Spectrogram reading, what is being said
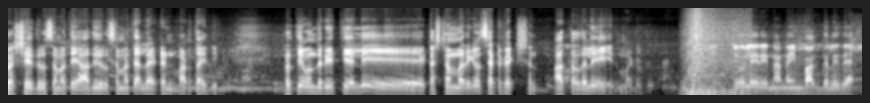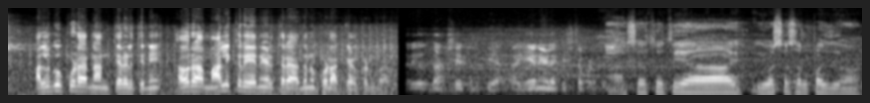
ರಶ್ ಇದ್ರೂ ಸಮೇತ ಯಾವುದಿದ್ರೂ ಸಮೇತ ಎಲ್ಲ ಅಟೆಂಡ್ ಮಾಡ್ತಾ ಇದ್ದೀವಿ. ಪ್ರತಿಯೊಂದು ರೀತಿಯಲ್ಲಿ ಕಸ್ಟಮರಿಗೆ ಒಂದು ಸ್ಯಾಟಿಸ್ಫ್ಯಾಕ್ಷನ್ ಆ ಥರದಲ್ಲಿ ಇದು ಮಾಡಿದ್ದು. ಜ್ಯುವೆಲರಿ ನನ್ನ ಹಿಂಭಾಗದಲ್ಲಿದೆ. ಅಲ್ಲಿಗೂ ಕೂಡ ನಾನು ತೆರಳ್ತೀನಿ. ಅವರ ಮಾಲೀಕರು ಏನು ಹೇಳ್ತಾರೆ ಅದನ್ನು ಕೂಡ ಕೇಳ್ಕೊಂಡು ಬರೋದು ಇವತ್ತು ಅಕ್ಷಯ ತೃತೀಯ ಏನು ಹೇಳಕ್ಕೆ ಇಷ್ಟಪಡ್ತೀನಿ ಅಕ್ಷಯ ತೃತೀಯ ಈ ವರ್ಷ ಸ್ವಲ್ಪ ಜ-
